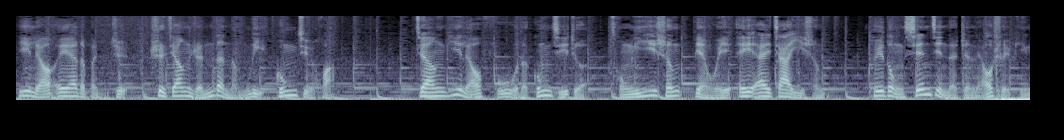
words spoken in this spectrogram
医疗 AI 的本质是将人的能力工具化，将医疗服务的供给者从医生变为 AI 加医生，推动先进的诊疗水平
